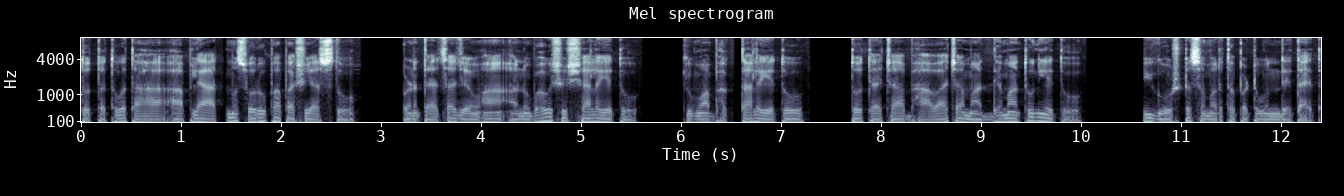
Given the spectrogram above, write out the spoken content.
तो तत्वत आपल्या आत्मस्वरूपापाशी असतो. पण त्याचा जेव्हा अनुभव शिष्याला येतो किंवा भक्ताला येतो तो त्याच्या भावाच्या माध्यमातून येतो. ही गोष्ट समर्थ पटवून देत आहेत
